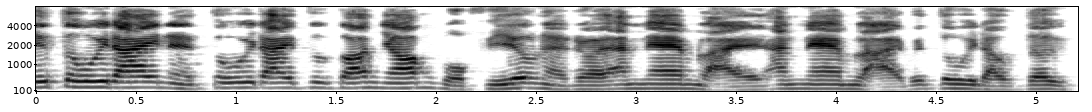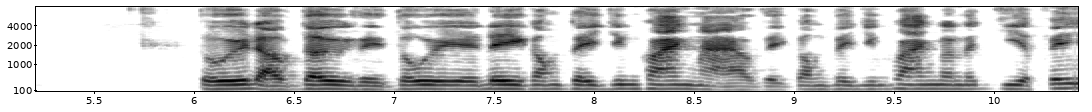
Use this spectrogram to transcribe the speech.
như tôi đây nè, tôi đây tôi có nhóm cổ phiếu này rồi anh em lại, anh em lại với tôi đầu tư. Tôi đầu tư thì tôi đi công ty chứng khoán nào thì công ty chứng khoán đó nó chia phí.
